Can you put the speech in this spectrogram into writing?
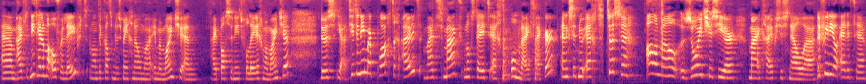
Ehm, hij heeft het niet helemaal overleefd. Want ik had hem dus meegenomen in mijn mandje. En hij paste niet volledig in mijn mandje. Dus ja, het ziet er niet meer prachtig uit. Maar het smaakt nog steeds echt onwijs lekker. En ik zit nu echt tussen allemaal zooitjes hier. Maar ik ga eventjes snel uh, de video editen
